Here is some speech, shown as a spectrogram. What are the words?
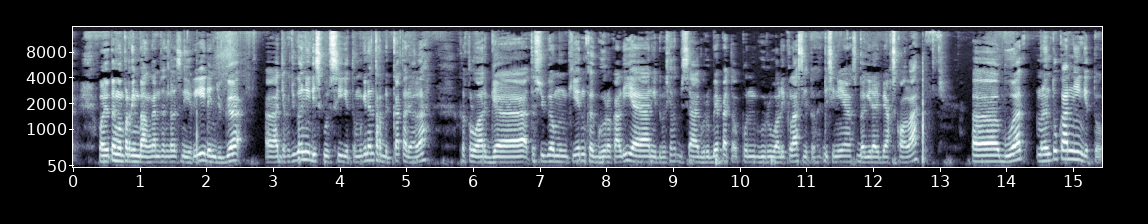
Waktu itu mempertimbangkan kalian sendiri dan juga eh, ajak juga nih diskusi gitu. Mungkin yang terdekat adalah ke keluarga terus juga mungkin ke guru kalian gitu. Misalnya bisa guru BP ataupun guru wali kelas gitu di sini yang sebagai dari pihak sekolah eh, buat menentukan nih gitu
